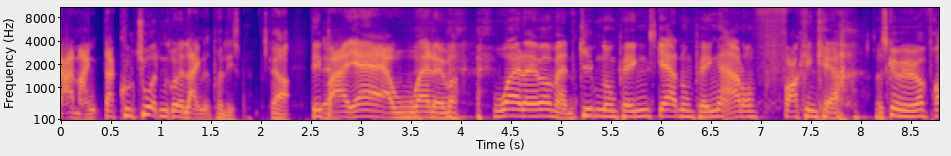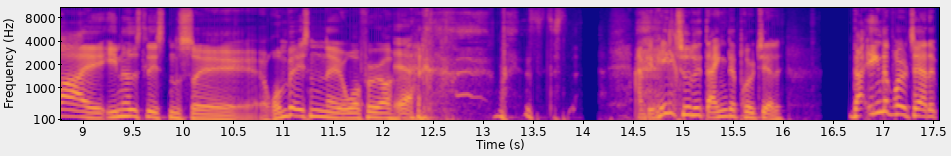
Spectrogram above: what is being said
der er mange, der er kultur, den ryger langt ned på listen. Ja. Det er Ja. bare, ja, yeah, whatever. whatever, man. Giv dem nogle penge, skær nogle penge, I don't fucking care. Nu skal vi høre fra øh, enhedslistens øh, rumvæsen-ordfører. Ja. Jamen, det er jo helt tydeligt, der er ingen, der prioriterer det. Der er ingen, der prioriterer det.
